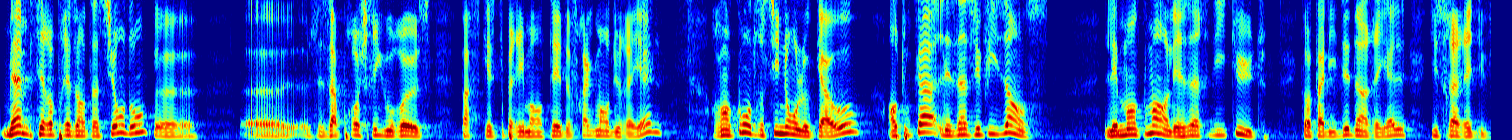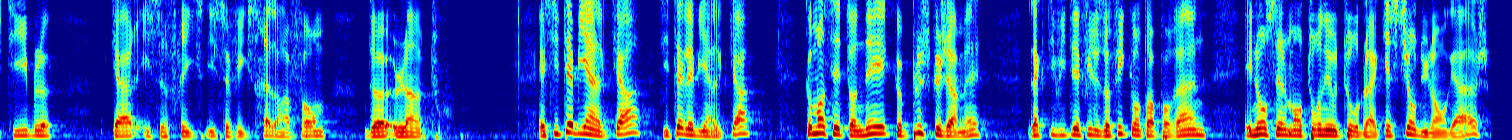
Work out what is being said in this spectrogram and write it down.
Même ces représentations, donc, ces approches rigoureuses, parce qu'expérimentées de fragments du réel, rencontrent sinon le chaos, en tout cas les insuffisances, les manquements, les incertitudes, quant à l'idée d'un réel qui serait réductible, car il se, fixerait dans la forme de l'un tout. Et si tel, bien le cas, si tel est bien le cas, comment s'étonner que plus que jamais, l'activité philosophique contemporaine est non seulement tournée autour de la question du langage,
